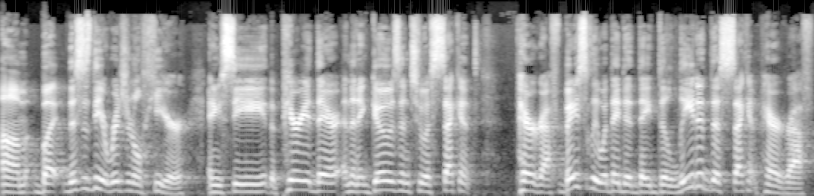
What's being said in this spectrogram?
Um, but this is the original here. And you see the period there, and then it goes into a second paragraph. Basically, what they did, they deleted this second paragraph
